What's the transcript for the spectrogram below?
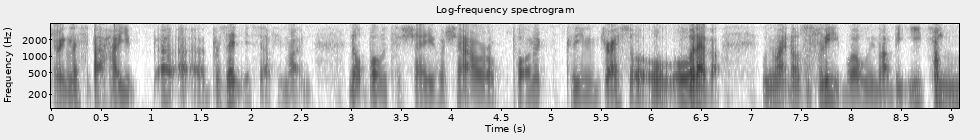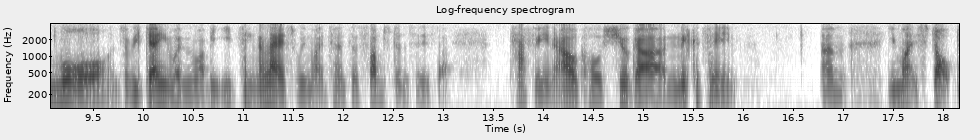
caring less about how you uh, uh, uh, present yourself. You might not bother to shave or shower or put on a clean dress or, or, or whatever. We might not sleep well. We might be eating more, so regain weight. We might be eating less. We might turn to substances, like caffeine, alcohol, sugar, nicotine. Um, you might stop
